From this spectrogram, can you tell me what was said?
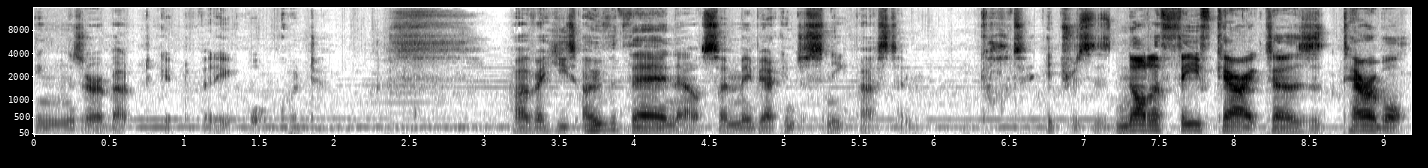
Things are about to get very awkward. However, he's over there now, so maybe I can just sneak past him. God, Idris is not a thief character. This is terrible.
